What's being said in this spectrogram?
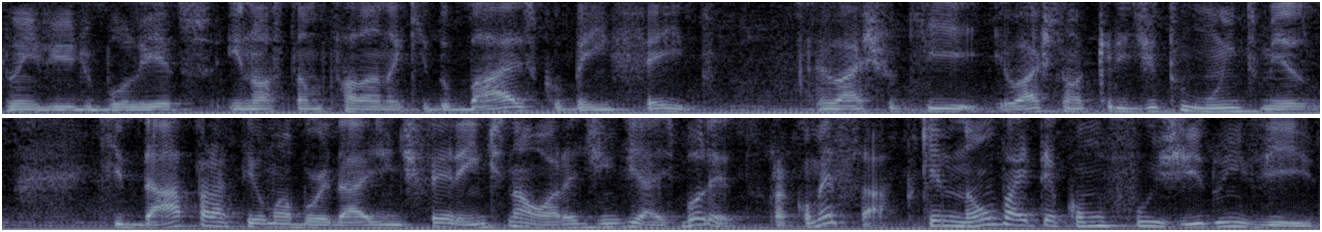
do envio de boletos, e nós estamos falando aqui do básico bem feito, eu acho que, eu acho, não acredito muito mesmo que dá para ter uma abordagem diferente na hora de enviar esse boleto, para começar, porque ele não vai ter como fugir do envio.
